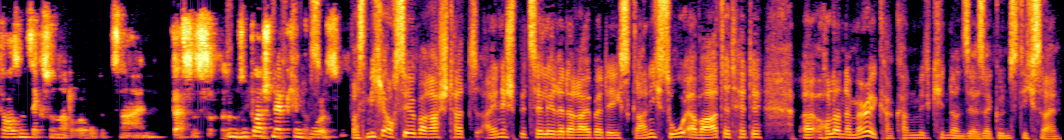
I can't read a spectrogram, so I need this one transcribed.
1600 Euro bezahlen. Das ist ein super Schnäppchenkurs. Was mich auch sehr überrascht hat, eine spezielle Reederei, bei der ich es gar nicht so erwartet hätte, äh, Holland America kann mit Kindern sehr, sehr günstig sein.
